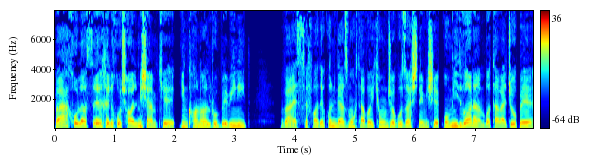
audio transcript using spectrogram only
و خلاصه خیلی خوشحال میشم که این کانال رو ببینید و استفاده کنید از محتوایی که اونجا گذاشته میشه. امیدوارم با توجه به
